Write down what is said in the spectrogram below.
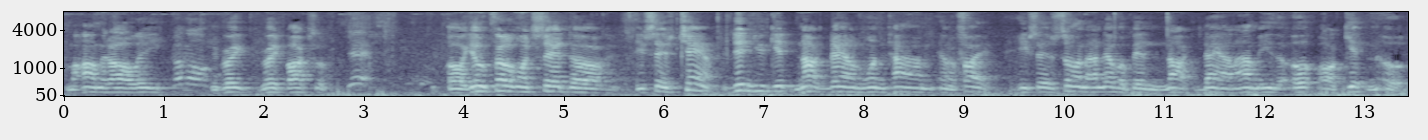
Muhammad Ali, the great, great boxer? Yes. A young fellow once said, uh, he says, Champ, didn't you get knocked down one time in a fight? He says, son, I never been knocked down. I'm either up or getting up.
